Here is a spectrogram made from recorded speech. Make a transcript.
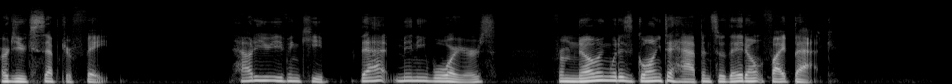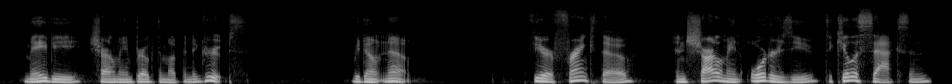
or do you accept your fate? How do you even keep that many warriors from knowing what is going to happen so they don't fight back. Maybe Charlemagne broke them up into groups. We don't know. If you're a Frank, though, and Charlemagne orders you to kill a Saxon,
